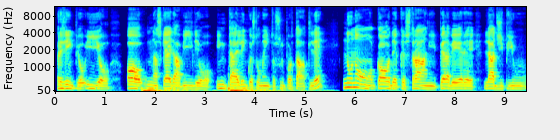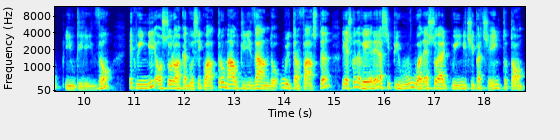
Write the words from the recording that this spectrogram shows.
per esempio io ho una scheda video Intel in questo momento sul portatile, non ho codec strani per avere la GPU in utilizzo e quindi ho solo H264 ma utilizzando ultra fast riesco ad avere la CPU adesso è al 15% to,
